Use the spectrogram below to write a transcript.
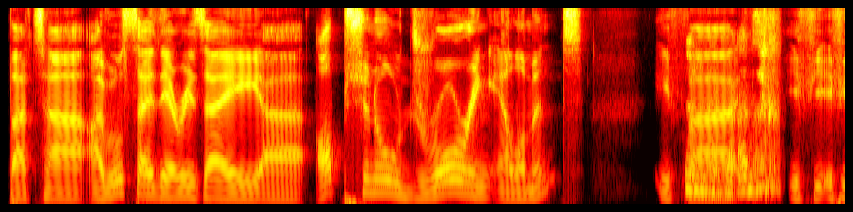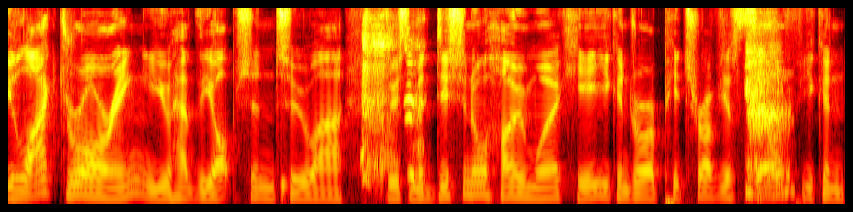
But uh, I will say there is a uh, optional drawing element if oh uh, if you if you like drawing, you have the option to uh, do some additional homework here. You can draw a picture of yourself. You can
